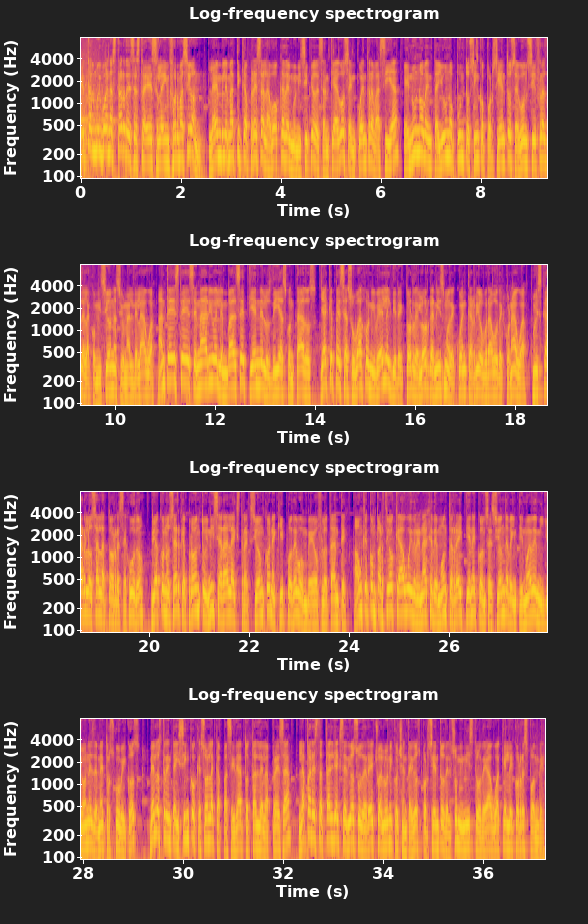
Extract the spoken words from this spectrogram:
¿Qué tal? Muy buenas tardes, esta es la información. La emblemática presa La Boca del municipio de Santiago se encuentra vacía en un 91.5% según cifras de la Comisión Nacional del Agua. Ante este escenario, el embalse tiene los días contados, ya que pese a su bajo nivel, el director del organismo de Cuenca Río Bravo de Conagua, Luis Carlos Torres Cejudo, dio a conocer que pronto iniciará la extracción con equipo de bombeo flotante, aunque compartió que Agua y Drenaje de Monterrey tiene concesión de 29 millones de metros cúbicos, de los 35 que son la capacidad total de la presa, la paraestatal ya excedió su derecho al único 82% del suministro de agua que le corresponde.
